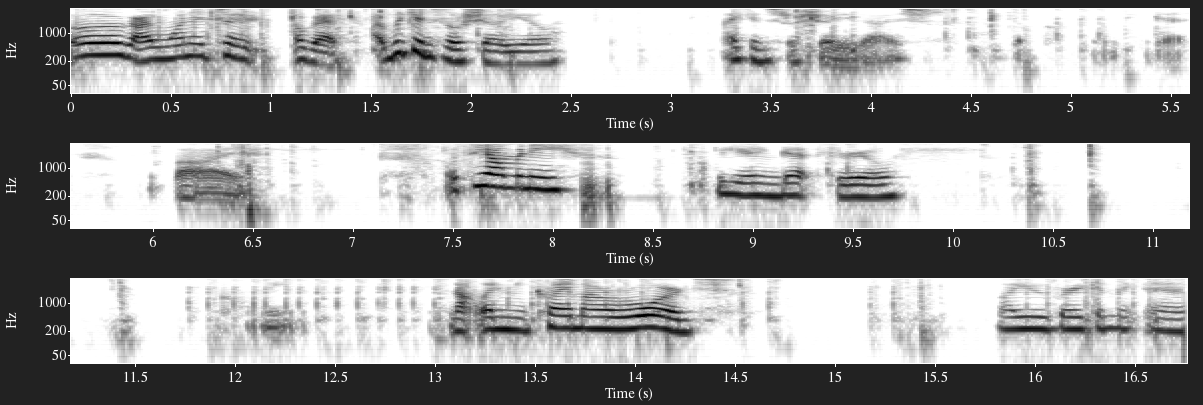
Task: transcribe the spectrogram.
Oh, I wanted to. Okay, we can still show you. I can still show you guys. Okay, bye. Let's see how many we can get through. It's not letting me claim my rewards. Why are you breaking the? Eh,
